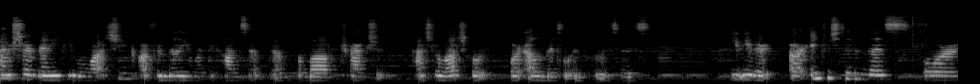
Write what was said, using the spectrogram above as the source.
I'm sure many people watching are familiar with the concept of the law of attraction, astrological or elemental influences. You either are interested in this or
